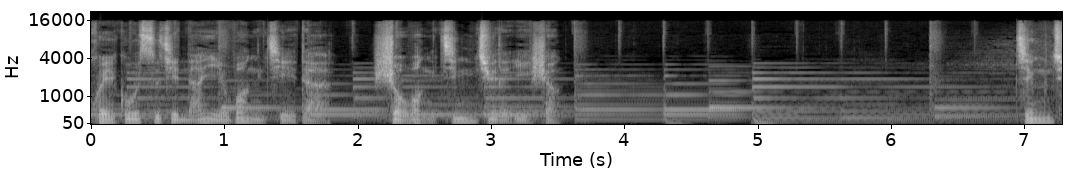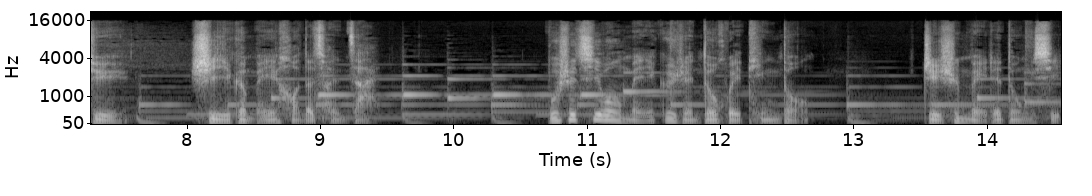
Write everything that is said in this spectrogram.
回顾自己难以忘记的守望京剧的一生。京剧是一个美好的存在，不是期望每个人都会听懂，只是美的东西，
